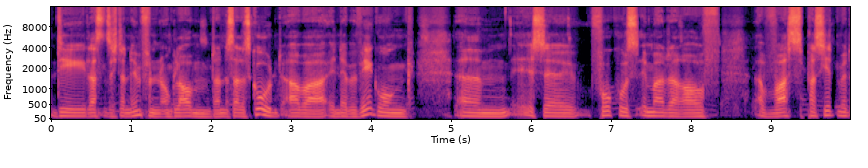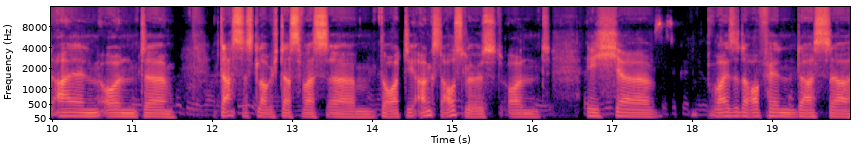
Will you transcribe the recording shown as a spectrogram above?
die lassen sich dann impfen und glauben, dann ist alles gut. Aber in der Bewegung ähm, ist der Fokus immer darauf, was passiert mit allen. Und äh, das ist, glaube ich, das, was ähm, dort die Angst auslöst. Und ich äh, weise darauf hin, dass äh,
